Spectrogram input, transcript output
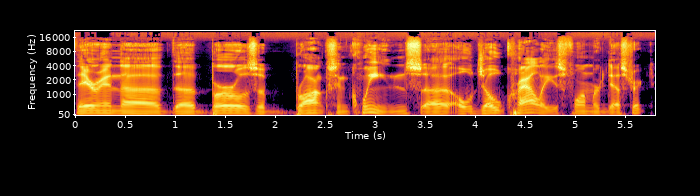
They're in uh, the boroughs of Bronx and Queens, old Joe Crowley's former district.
